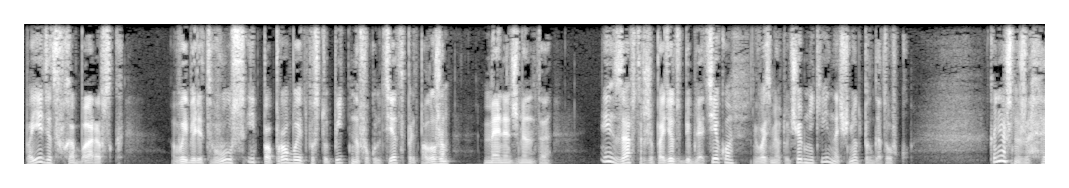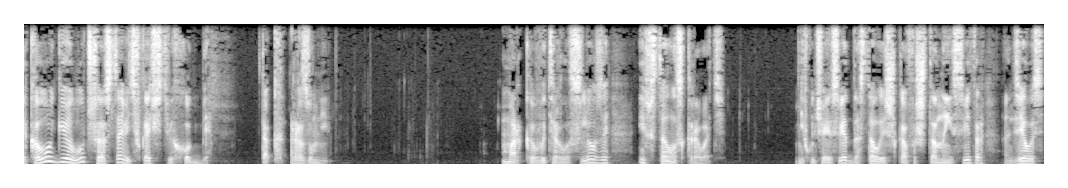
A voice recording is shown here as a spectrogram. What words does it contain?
поедет в Хабаровск, выберет вуз и попробует поступить на факультет, предположим, менеджмента. И завтра же пойдет в библиотеку, возьмет учебники и начнет подготовку. Конечно же, экологию лучше оставить в качестве хобби. Так разумнее. Марка вытерла слезы и встала с кровати. Не включая свет, достала из шкафа штаны и свитер, оделась,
